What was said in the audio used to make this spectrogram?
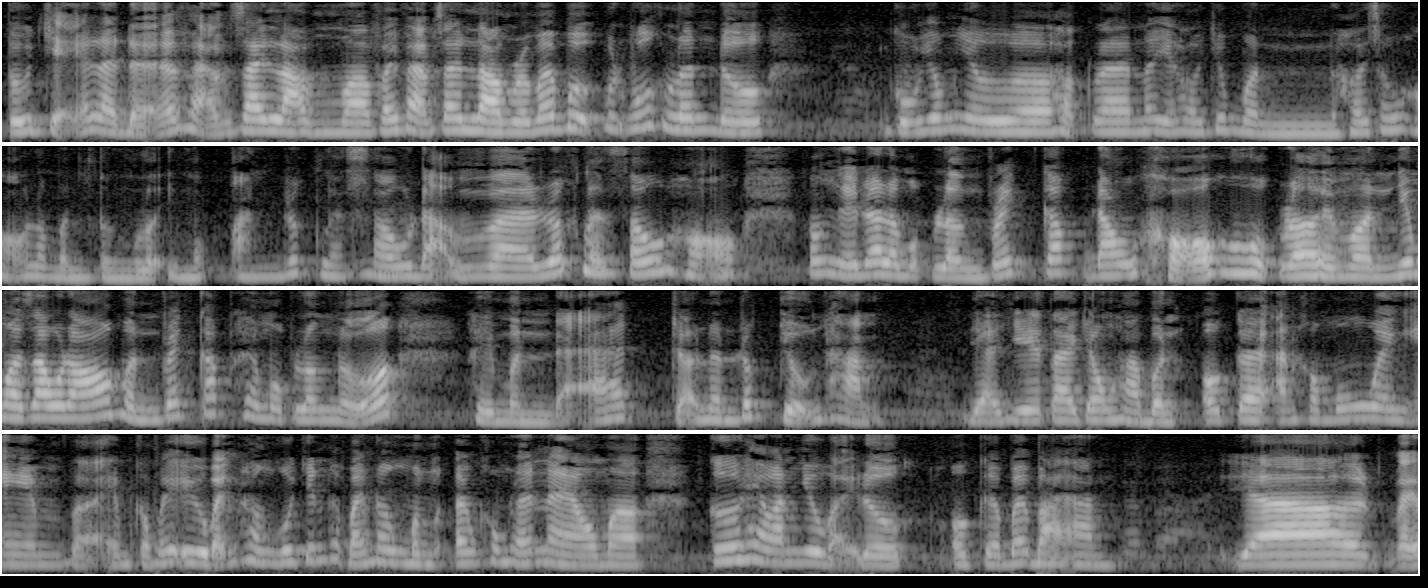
tuổi trẻ là để phạm sai lầm mà phải phạm sai lầm rồi mới bước bước lên được. Cũng giống như ờ, thật ra nói vậy thôi chứ mình hơi xấu hổ là mình từng lụy một anh rất là sâu đậm và rất là xấu hổ. Có nghĩa đó là một lần break up đau khổ của cuộc đời mình. Nhưng mà sau đó mình break up thêm một lần nữa thì mình đã trở nên rất trưởng thành và chia tay trong hòa bình. Ok anh không muốn quen em và em còn phải yêu bản thân của chính bản thân mình. Em không thể nào mà cứ theo anh như vậy được. Ok bye bye anh. Và vậy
